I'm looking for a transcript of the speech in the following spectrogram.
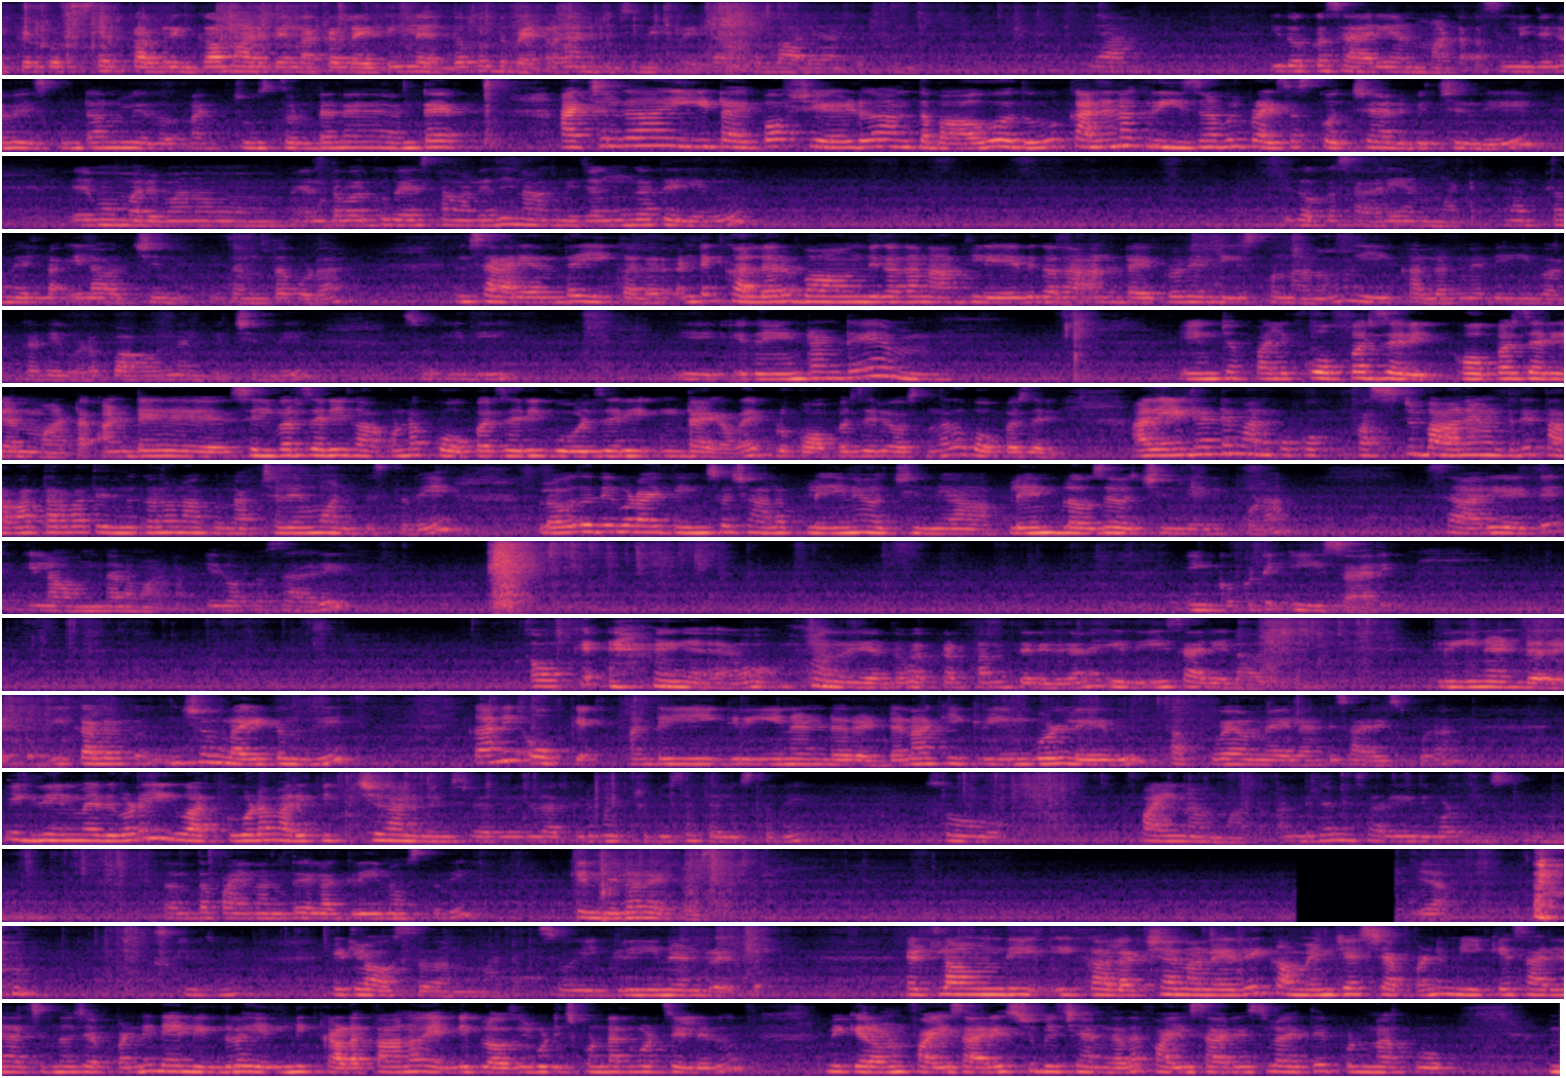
ఇక్కడికి వచ్చేసరికి కలర్ ఇంకా మారిపోయింది. అక్కడ లైటింగ్లో ఎంతో కొంత బెటర్గా అనిపించింది ఇక్కడైతే. అసలు బాగాలేదు అనిపించింది. యా ఇది ఒక శారీ అనమాట అసలు నిజంగా వేసుకుంటాను లేదో నాకు చూస్తుంటేనే అంటే యాక్చువల్గా ఈ టైప్ ఆఫ్ షేడ్ అంత బాగోదు కానీ నాకు రీజనబుల్ ప్రైసెస్కి వచ్చే అనిపించింది. ఏమో మరి మనం ఎంతవరకు వేస్తామనేది నాకు నిజంగా తెలియదు ఇది ఒక శారీ అనమాట మొత్తం ఇలా ఇలా వచ్చింది. ఇదంతా కూడా. శారీ అంతా ఈ కలర్. అంటే కలర్ బాగుంది కదా నాకు లేదు కదా అన్న టైప్లో నేను తీసుకున్నాను. ఈ కలర్ మీద ఈ వర్క్ అది కూడా బాగుంది అనిపించింది. సో ఇది ఇది ఏంటంటే ఏం చెప్పాలి? కోపర్ జరీ కోపర్ జరీ అనమాట అంటే సిల్వర్ జరీ కాకుండా కోపర్ జరీ గోల్డ్ జరీ ఉంటాయి కదా. ఇప్పుడు కోపర్ జరీ వస్తుంది కదా కోపర్ జరీ అదేంటంటే మనకు ఒక ఫస్ట్ బాగానే ఉంటుంది తర్వాత తర్వాత ఎందుకనో నాకు నచ్చదేమో అనిపిస్తుంది. బ్లౌజ్ అది కూడా ఐ థింక్ సో చాలా ప్లెయినే వచ్చింది. ఆ ప్లెయిన్ బ్లౌజే వచ్చింది దీనికి కూడా. శారీ అయితే ఇలా ఉందన్నమాట. ఇది ఒక శారీ ఇంకొకటి ఈ శారీ ఓకే. అది ఎంతవరకు కడతానో తెలియదు కానీ ఇది ఈ శారీ ఇలా వచ్చింది. గ్రీన్ అండ్ రెడ్ ఈ కలర్ కొంచెం లైట్ ఉంది. కానీ ఓకే. అంటే ఈ గ్రీన్ అండ్ రెడ్ నాకు ఈ గ్రీన్ కూడా లేదు. తక్కువే ఉన్నాయి ఇలాంటి శారీస్ కూడా. ఈ గ్రీన్ మీద కూడా ఈ వర్క్ కూడా మరి పిచ్చిగా అనిపించలేదు. మీకు దగ్గర పెట్టి చూపిస్తే తెలుస్తుంది. సో పైన అనమాట అందుకని సరే ఇది కూడా తీసుకున్నాను. అంత పైన అంతా ఇలా గ్రీన్ వస్తుంది. కిందిలా రెడ్ వస్తుంది. యా ఎక్స్క్యూజ్ మీ ఇట్లా వస్తుంది అనమాట సో ఈ గ్రీన్ అండ్ రెడ్. ఎట్లా ఉంది ఈ కలెక్షన్ అనేది కమెంట్ చేసి చెప్పండి. మీకే సారీ నచ్చిందో చెప్పండి. నేను ఇందులో ఎన్ని కడతానో ఎన్ని బ్లౌజులు కుట్టించుకుంటానో కూడా తెలియదు మీకు అరౌండ్ ఫైవ్ సారీస్ చూపించాను కదా ఫైవ్ సారీస్లో అయితే ఇప్పుడు నాకు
